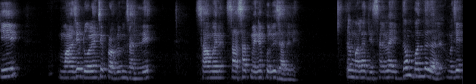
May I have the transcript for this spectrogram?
की माझे डोळ्यांचे प्रॉब्लेम झालेले सहा महिने सहा सात महिन्यापूर्वी झालेले. तर मला दिसायला एकदम बंद झालेलं म्हणजे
